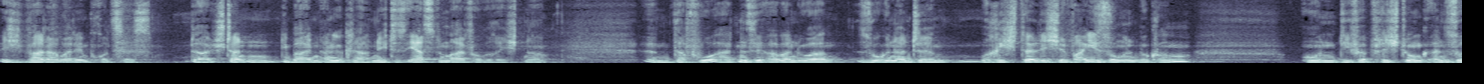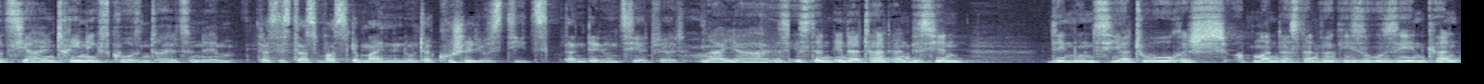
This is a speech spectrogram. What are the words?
Ich war da bei dem Prozess. Da standen die beiden Angeklagten nicht das erste Mal vor Gericht. Ne? Ähm, davor hatten sie aber nur sogenannte richterliche Weisungen bekommen und die Verpflichtung, an sozialen Trainingskursen teilzunehmen. Das ist das, was gemeinhin unter Kuscheljustiz dann denunziert wird. Naja, es ist dann in der Tat ein bisschen denunziatorisch, ob man das dann wirklich so sehen kann.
